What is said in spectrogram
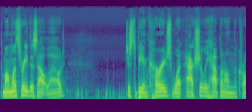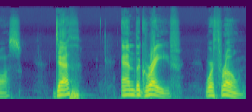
Come on, let's read this out loud just to be encouraged what actually happened on the cross. Death and the grave were thrown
